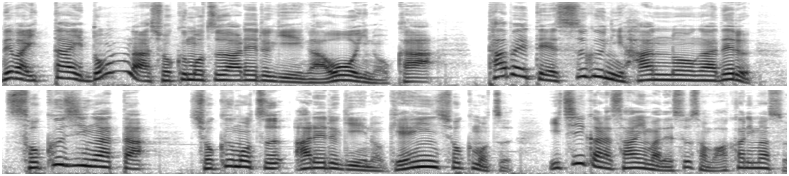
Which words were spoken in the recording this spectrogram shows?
では一体どんな食物アレルギーが多いのか。食べてすぐに反応が出る即時型食物アレルギーの原因食物。1位から3位までスーさん分かります？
